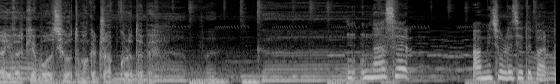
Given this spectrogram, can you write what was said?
ড্রাইভারকে বলছি ও তোমাকে ড্রপ করে দেবে। না স্যার আমি চলে যেতে পারব।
